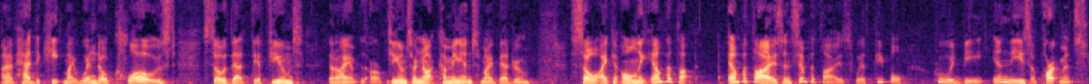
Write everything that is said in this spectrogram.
and I've had to keep my window closed so that the fumes that I am, or fumes are not coming into my bedroom. So I can only empathize, empathize and sympathize with people who would be in these apartments.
